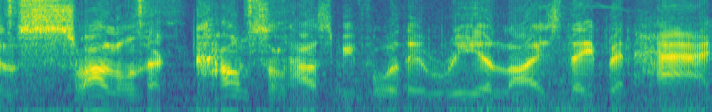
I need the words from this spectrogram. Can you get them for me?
And swallow the council house before they realize they've been had.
